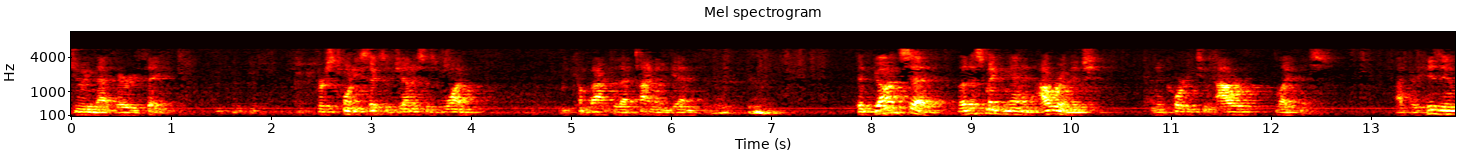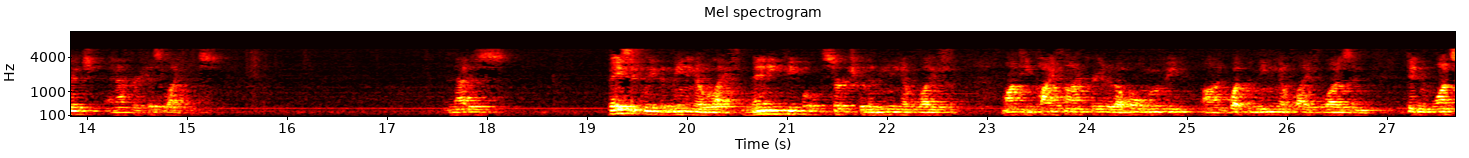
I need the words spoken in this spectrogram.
doing that very thing verse 26 of Genesis 1. We come back to that time and again. Then God said, Let us make man in our image and according to our likeness, after his image and after his likeness. And that is basically the meaning of life. Many people search for the meaning of life. Monty Python created a whole movie on what the meaning of life was and didn't once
